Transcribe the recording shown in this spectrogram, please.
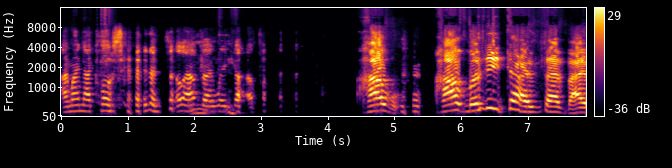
I might not close it until after I wake up. How how many times have I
